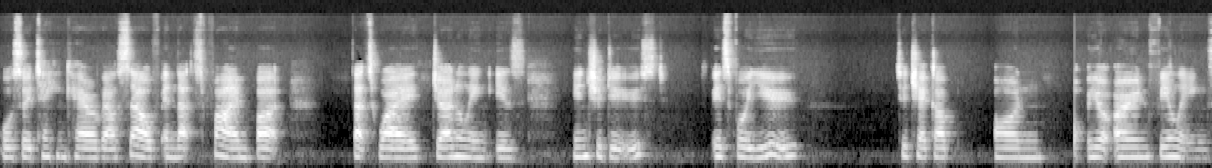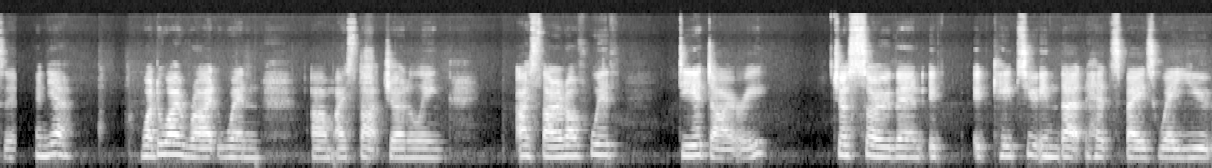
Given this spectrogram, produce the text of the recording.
also taking care of ourselves and that's fine but that's why journaling is introduced. Is for you to check up on your own feelings and, and yeah. What do i write when um, i start journaling? I started off with dear diary just so then it it keeps you in that headspace where you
